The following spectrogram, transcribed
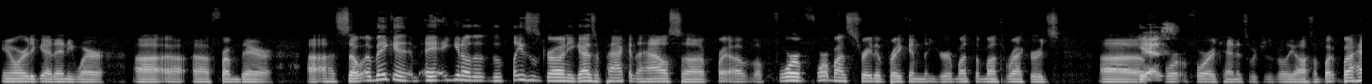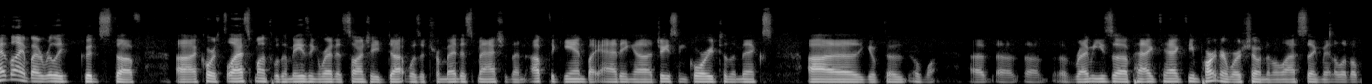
in order to get anywhere uh, uh, uh, from there. Uh, so uh, you know, the, the place is growing. You guys are packing the house. Four four months straight of breaking your month to month records uh, Yes. for for attendance, which is really awesome. But but headlined by really good stuff. Uh, of course, last month with Amazing Red and Sanjay Dutt was a tremendous match, and then upped again by adding uh, Jason Gory to the mix. Uh, you have the, uh, uh, uh, uh, Remy's uh, tag tag team partner were shown in the last segment a little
